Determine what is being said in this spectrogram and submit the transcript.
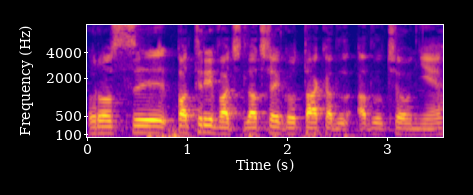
rozpatrywać dlaczego tak, a, a dlaczego nie.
